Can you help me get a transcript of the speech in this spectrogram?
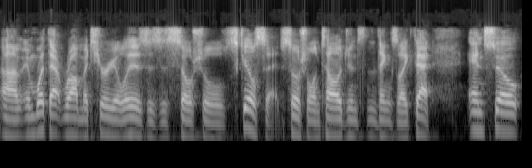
Um, and what that raw material is is a social skill set, social intelligence, and things like that. And so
